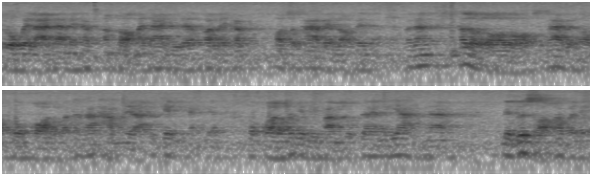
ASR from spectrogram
ตรงเวลาได้ไหมครับคำตอบมาได้อยู่แล้วเพราะอะไรครับเพราะสภาพแวดล้อมเป็นแบบนั้นเพราะฉะนั้นถ้าเราหล่อหลอมสภาพแวดล้อมองค์กรหรือวัฒนธรรมเนี่ยที่เข้มแข็งเนี่ยองค์กรเราก็จะมีความสุขได้ไม่ยากนะหนึ่งด้วยสองครับอันนี้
